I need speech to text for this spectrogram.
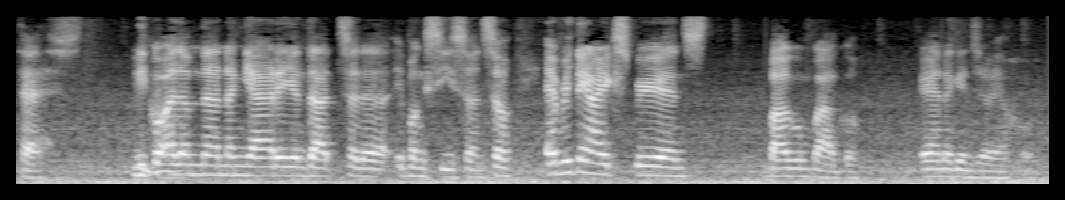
test. Hindi ko alam na nangyari yung that sa ibang season. So everything I experienced bagong bago kaya nag-enjoy ako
